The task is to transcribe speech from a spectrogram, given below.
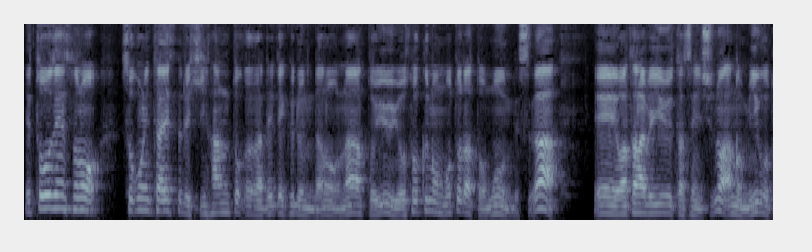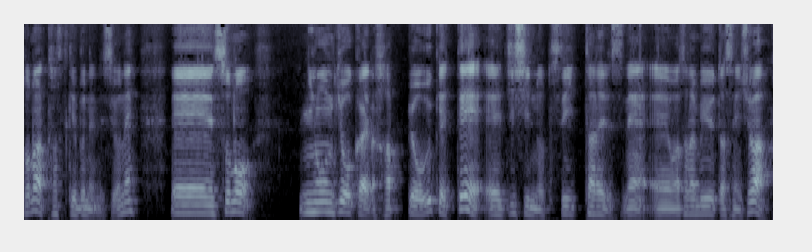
で当然、その、そこに対する批判とかが出てくるんだろうなという予測のもとだと思うんですが、えー、渡辺裕太選手のあの見事な助け舟ですよね。えー、その、日本協会の発表を受けて、えー、自身のツイッターでですね、え、渡辺裕太選手は、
